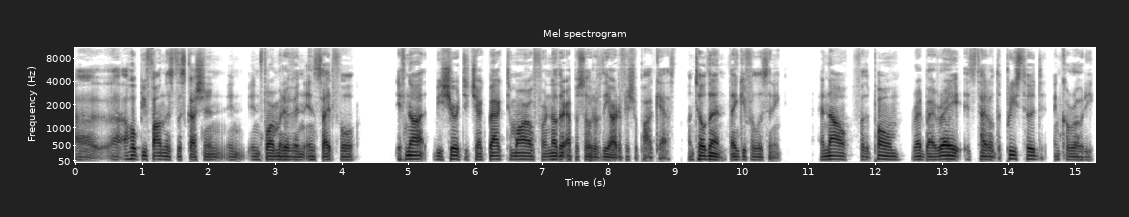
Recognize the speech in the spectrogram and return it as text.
Uh, I hope you found this discussion in, informative and insightful. If not, be sure to check back tomorrow for another episode of the Artificial Podcast. Until then, thank you for listening. And now for the poem read by Ray. It's titled The Priesthood and Corody.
